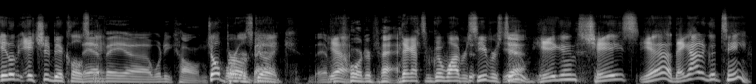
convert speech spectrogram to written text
It'll it should be a close They game. have a uh, what do you call him? Joe Burrow's good. They have yeah. a quarterback. They got some good wide receivers too. Yeah. Higgins, Chase. Yeah, they got a good team.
